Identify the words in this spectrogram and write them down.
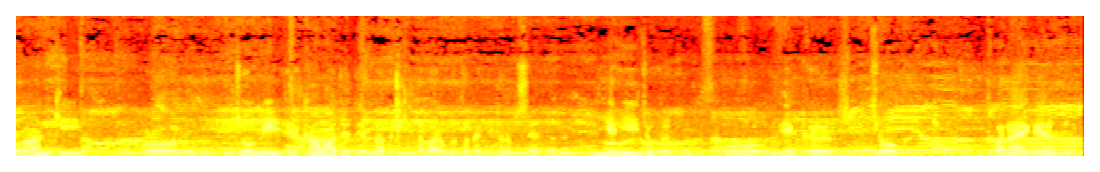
قرآن کی اور جو بھی احکام آتے تھے اللہ تعالی کی تبارک و تعالیٰ کی طرف سے، یہی جو ہے وہ ایک چوک بنایا گیا۔ ہے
